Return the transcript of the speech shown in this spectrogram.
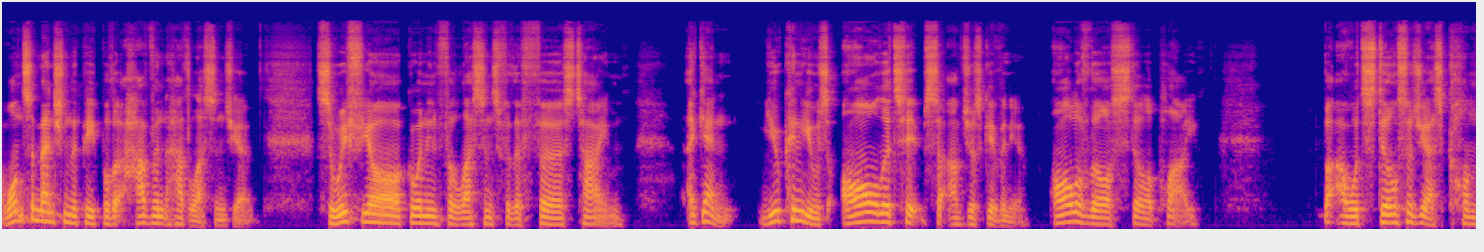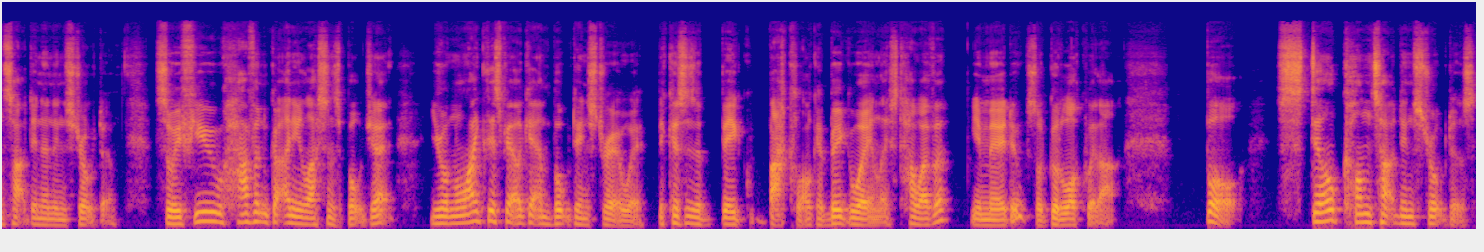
I want to mention the people that haven't had lessons yet. So if you're going in for lessons for the first time, again, you can use all the tips that I've just given you all of those still apply. But I would still suggest contacting an instructor. So if you haven't got any lessons booked yet, you're unlikely to be able to get them booked in straight away because there's a big backlog, a big waiting list. However, you may do, so good luck with that. But still contact instructors,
